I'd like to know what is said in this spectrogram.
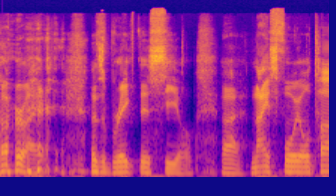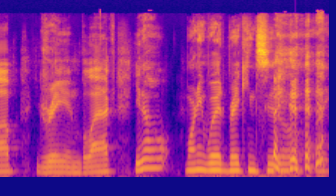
All right, let's break this seal. Uh, nice foil top, gray and black. You know, Morning wood, breaking seal. like,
